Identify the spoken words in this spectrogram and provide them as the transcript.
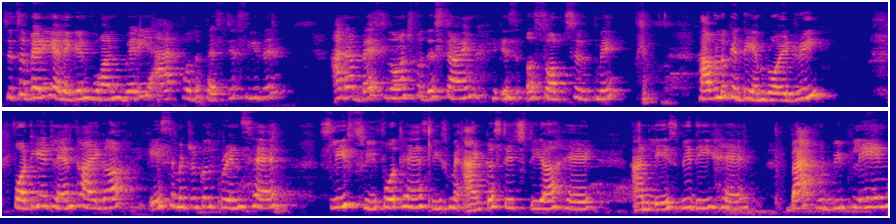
So it's a very elegant one, very apt for the festive season. And our best launch for this time is a soft silk में. Have a look at the embroidery. 48 length आएगा asymmetrical prints है स्लीव थ्री फोर्थ है स्लीव में एंकर स्टिच दिया है एंड लेस भी दी है back would be plain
